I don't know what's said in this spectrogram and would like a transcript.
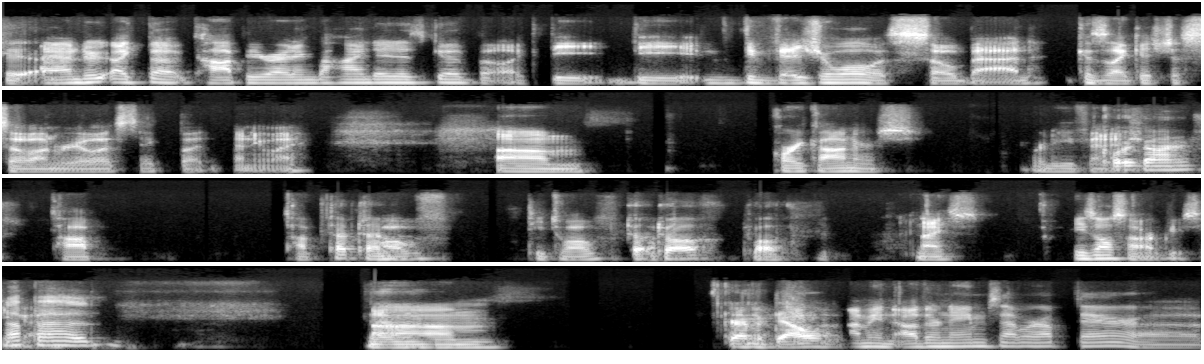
Yeah. I under like the copywriting behind it is good, but like the the the visual is so bad because like it's just so unrealistic. But anyway, um, Corey Conners, where do you finish? Corey Conners, top top Top 10. twelve, T twelve, 12, 12. nice. He's also RBC. Not guy. bad. Um, Graham McDowell. I mean, other names that were up there. Uh,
